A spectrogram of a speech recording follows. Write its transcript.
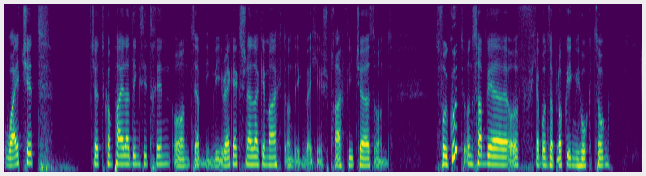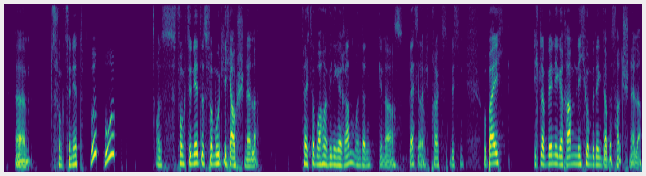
Y-Chit, Chat-Compiler-Ding sie drin und sie haben irgendwie Regex schneller gemacht und irgendwelche Sprachfeatures und ist voll gut und das haben wir auf, ich habe unser Blog irgendwie hochgezogen. Ähm, es funktioniert. Wupp, wupp. Und es funktioniert es vermutlich auch schneller. Vielleicht verbrauchen wir weniger RAM und dann Genau. ist es besser. Vielleicht braucht es ein bisschen. Wobei ich, ich glaube weniger RAM nicht unbedingt, aber es ist halt schneller.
